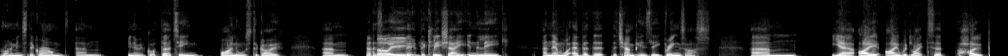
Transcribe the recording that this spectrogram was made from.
run them into the ground. Um, you know, we've got 13 finals to go. Um, the, the cliche in the league, and then whatever the the Champions League brings us. Um, yeah, I I would like to hope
